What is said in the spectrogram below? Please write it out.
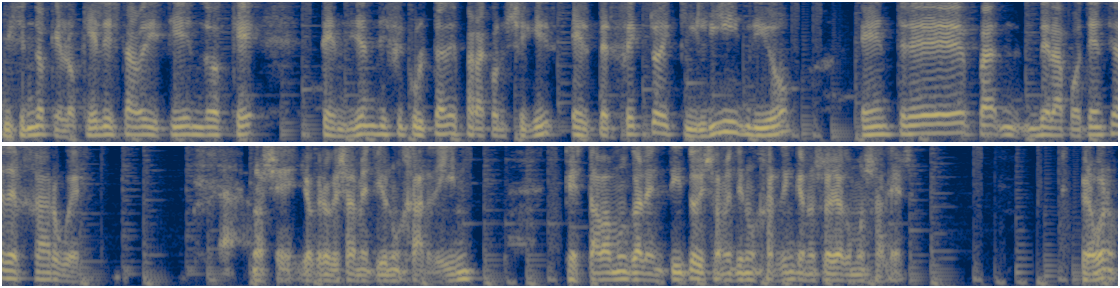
diciendo que lo que él estaba diciendo es que tendrían dificultades para conseguir el perfecto equilibrio entre de la potencia del hardware. No sé, yo creo que se ha metido en un jardín que estaba muy calentito y se ha metido en un jardín que no sabía cómo salir. Pero bueno,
